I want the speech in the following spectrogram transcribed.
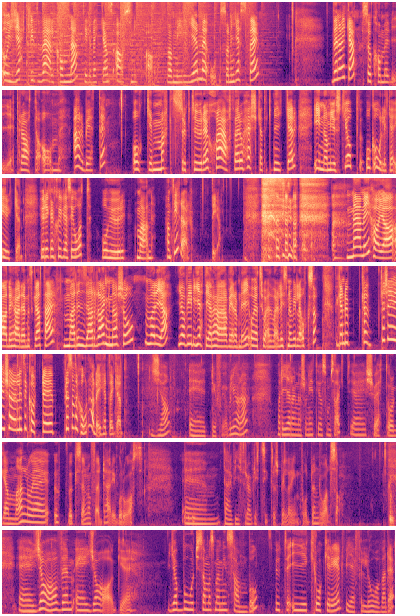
Hej och hjärtligt välkomna till veckans avsnitt av Familjen med Olsson gäster. Denna vecka så kommer vi prata om arbete och maktstrukturer, chefer och härskartekniker inom just jobb och olika yrken. Hur det kan skilja sig åt och hur man hanterar det. Med mig har jag, ja ni hörde hennes skratt här, Maria Ragnarsson. Maria, jag vill jättegärna höra mer om dig och jag tror att våra lyssnare vill det också. Så kan du kan, kanske köra en liten kort eh, presentation av dig helt enkelt. Ja, eh, det får jag väl göra. Maria Ragnarsson heter jag som sagt. Jag är 21 år gammal och jag är uppvuxen och född här i Borås. Eh, där vi för övrigt sitter och spelar in podden då alltså. Eh, ja, vem är jag? Jag bor tillsammans med min sambo ute i Kråkered. Vi är förlovade.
